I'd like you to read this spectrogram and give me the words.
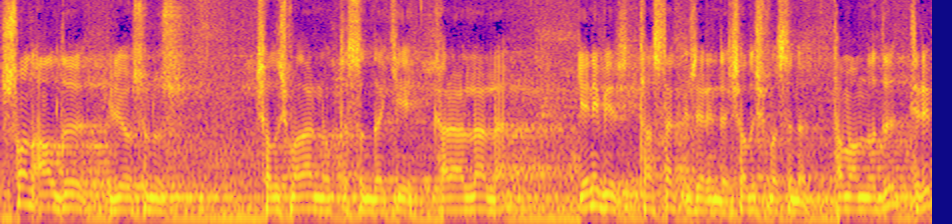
son aldığı biliyorsunuz çalışmalar noktasındaki kararlarla yeni bir taslak üzerinde çalışmasını tamamladı. Trip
